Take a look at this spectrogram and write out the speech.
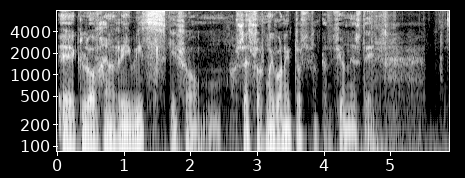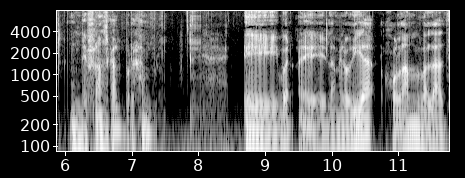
eh, Claude Henry Witz, que hizo unos textos muy bonitos, canciones de, de Franz Gall, por ejemplo. Eh, bueno, eh, la melodía Roland Ballade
